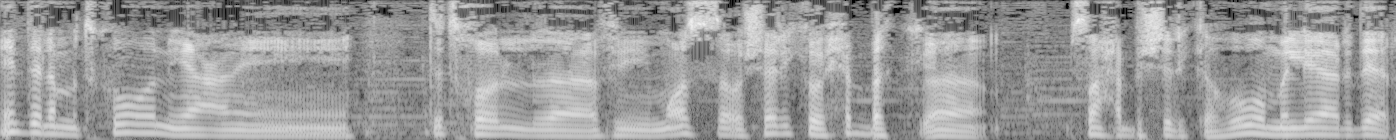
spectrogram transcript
أنت لما تكون يعني تدخل في مؤسسة أو شركة ويحبك آه، صاحب الشركة وهو ملياردير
